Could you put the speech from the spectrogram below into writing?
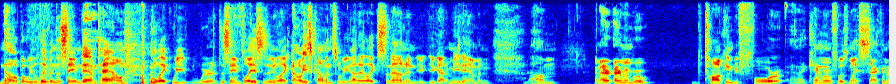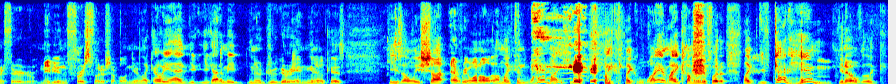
no, but we live in the same damn town. like we we're at the same places, and you're like, oh, he's coming, so we got to like sit down and you, you got to meet him. And um, and I, I remember talking before, and I can't remember if it was my second or third, or maybe even the first Photoshop World, and you're like, oh yeah, and you you got to meet you know Drew Gurian, you know, because he's only shot everyone all i'm like then why am i here like like why am i coming to photo like you've got him you know like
